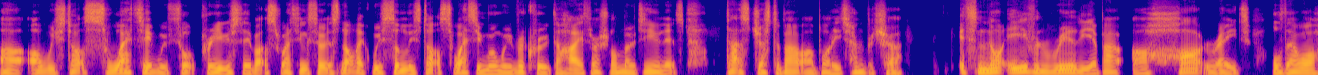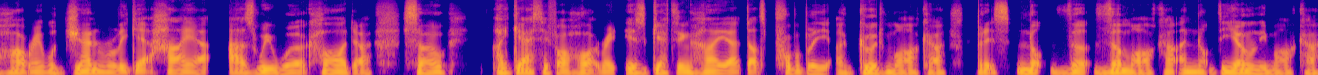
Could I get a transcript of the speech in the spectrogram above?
uh, oh, we start sweating. We've talked previously about sweating. So it's not like we suddenly start sweating when we recruit the high threshold motor units. That's just about our body temperature. It's not even really about our heart rate, although our heart rate will generally get higher as we work harder. So I guess if our heart rate is getting higher, that's probably a good marker, but it's not the the marker and not the only marker.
